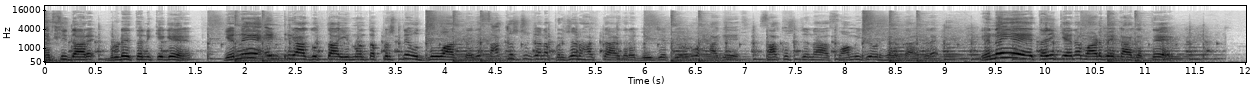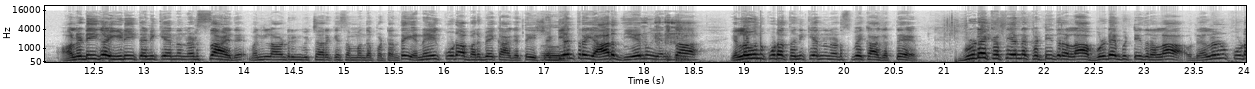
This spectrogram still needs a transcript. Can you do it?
ನಡೆಸಿದ್ದಾರೆ. ಬುರುಡೆ ತನಿಖೆಗೆ ಎನ್ನೇ ಎಂಟ್ರಿ ಆಗುತ್ತಾ ಎನ್ನುವಂತ ಪ್ರಶ್ನೆ ಉದ್ಭವ ಆಗ್ತಾ ಇದೆ. ಸಾಕಷ್ಟು ಜನ ಪ್ರೆಷರ್ ಹಾಕ್ತಾ ಇದ್ದಾರೆ ಬಿಜೆಪಿ ಅವರು. ಹಾಗೆ ಸಾಕಷ್ಟು ಜನ ಸ್ವಾಮೀಜಿ ಅವರು ಹೇಳ್ತಾ ಇದ್ದಾರೆ. ಎನ್ಐಎ ತನಿಖೆಯನ್ನು ಮಾಡಬೇಕಾಗತ್ತೆ. ಆಲ್ರೆಡಿ ಈಗ ಇಡೀ ತನಿಖೆಯನ್ನು ನಡೆಸ್ತಾ ಇದೆ. ಮನಿ ಲಾಂಡ್ರಿಂಗ್ ವಿಚಾರಕ್ಕೆ ಸಂಬಂಧಪಟ್ಟಂತೆ ಎನ್ಐಎ ಕೂಡ ಬರಬೇಕಾಗತ್ತೆ. ಈ ಷಡ್ಯಂತ್ರ ಯಾರದ್, ಏನು, ಎಂತ ಎಲ್ಲವನ್ನು ಕೂಡ ತನಿಖೆಯನ್ನು ನಡೆಸಬೇಕಾಗತ್ತೆ. ಬುರುಡೆ ಕಥೆಯನ್ನು ಕಟ್ಟಿದ್ರಲ್ಲ, ಬುರುಡೆ ಬಿಟ್ಟಿದ್ರಲ್ಲ ಅವ್ರೆಲ್ಲರೂ ಕೂಡ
